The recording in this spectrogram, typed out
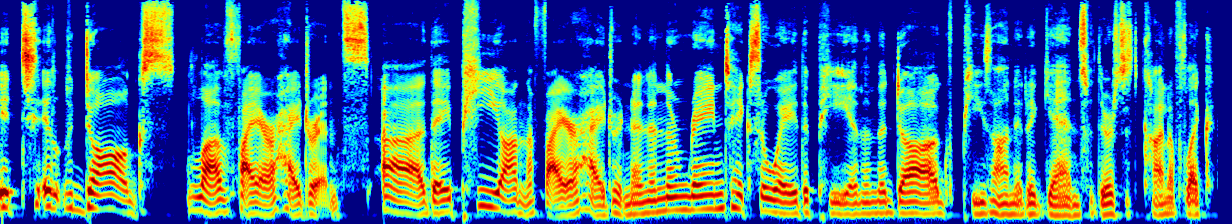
it, it, dogs love fire hydrants. Uh, they pee on the fire hydrant, and then the rain takes away the pee, and then the dog pees on it again. So there's this kind of like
